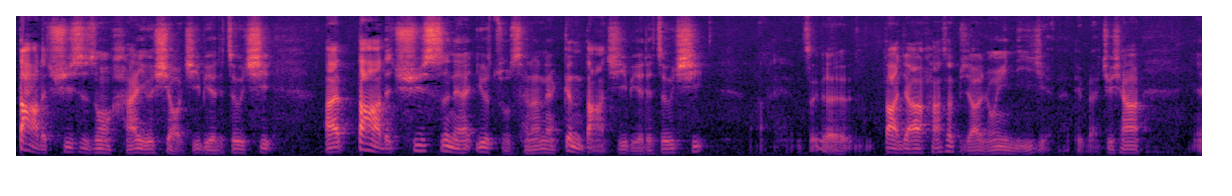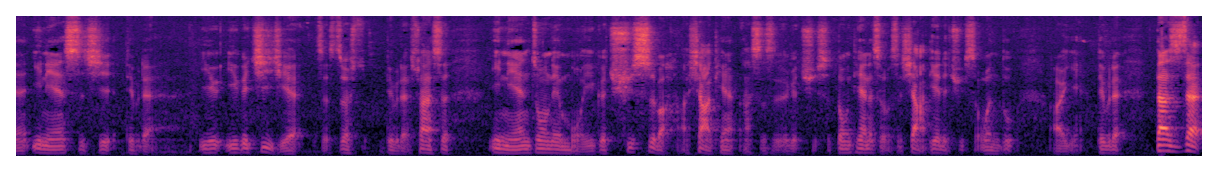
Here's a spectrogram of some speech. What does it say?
大的趋势中含有小级别的周期。而大的趋势呢，又组成了呢更大级别的周期，啊，这个大家还是比较容易理解的，对不对？就像，呃，一年四季，对不对？一一个季节，这这对不对？算是一年中的某一个趋势吧，啊，夏天啊是是这个趋势，冬天的时候是下跌的趋势，温度而言，对不对？但是在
